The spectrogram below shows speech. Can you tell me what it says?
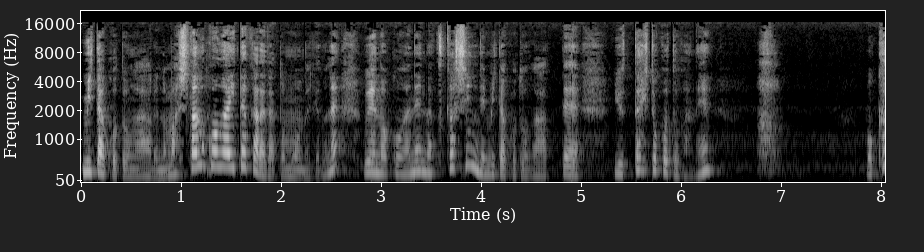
見たことがあるの。まあ、下の子がいたからだと思うんだけどね。上の子がね、懐かしんで見たことがあって、言った一言がね、お母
